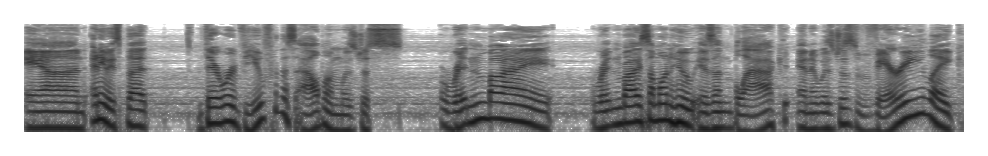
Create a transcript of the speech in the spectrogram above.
And anyways, but their review for this album was just written by written by someone who isn't black, and it was just very like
